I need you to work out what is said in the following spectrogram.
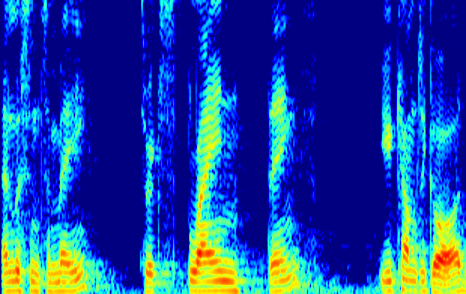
and listen to me to explain things. You come to God,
